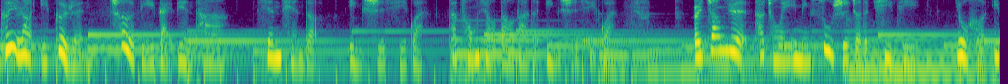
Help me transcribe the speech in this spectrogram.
可以让一个人彻底改变他先前的饮食习惯，他从小到大的饮食习惯？而张悦他成为一名素食者的契机，又和一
